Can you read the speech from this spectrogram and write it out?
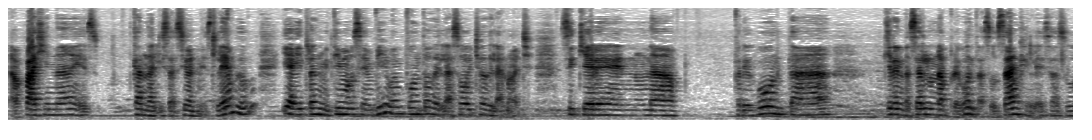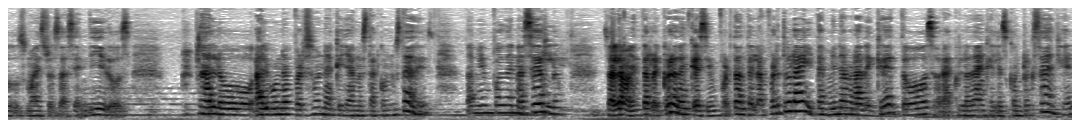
La página es Canalizaciones Lemdu y ahí transmitimos en vivo en punto de las 8 de la noche. Si quieren una pregunta, quieren hacerle una pregunta a sus ángeles, a sus maestros ascendidos, a alguna persona que ya no está con ustedes, también pueden hacerlo. Solamente recuerden que es importante la apertura y también habrá decretos, oráculo de ángeles con Roxángel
